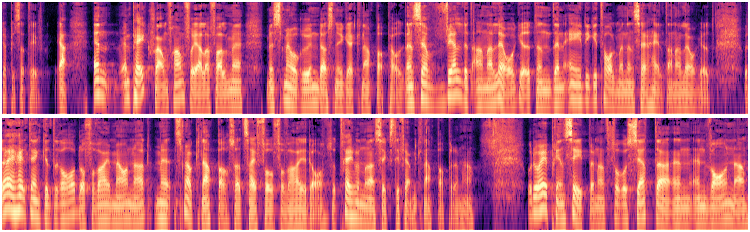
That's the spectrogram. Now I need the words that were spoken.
Kapisativ. Ja, en, en pekskärm framför i alla fall med, med små runda snygga knappar på. Den ser väldigt analog ut. Den, den är digital men den ser helt analog ut. Och det är helt enkelt rader för varje månad med små knappar så att säga för, för varje dag. Så 365 knappar på den här. Och då är principen att för att sätta en, en vana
